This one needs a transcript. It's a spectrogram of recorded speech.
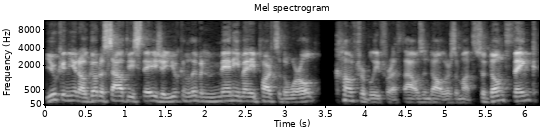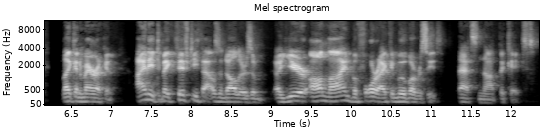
You can you know go to Southeast Asia. You can live in many many parts of the world comfortably for a thousand dollars a month. So don't think like an American. I need to make $50,000 a year online before I can move overseas. That's not the case.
